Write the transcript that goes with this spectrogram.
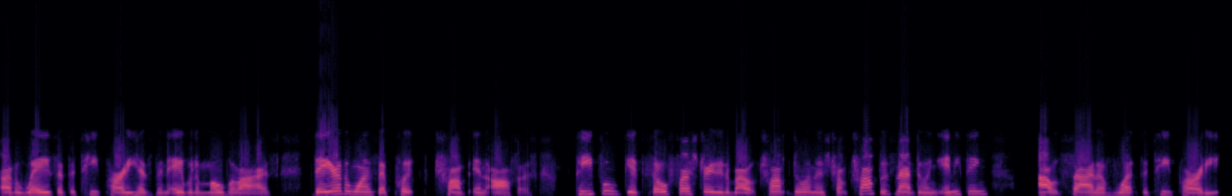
are the ways that the Tea Party has been able to mobilize. They are the ones that put Trump in office. People get so frustrated about Trump doing this. Trump Trump is not doing anything outside of what the Tea Party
